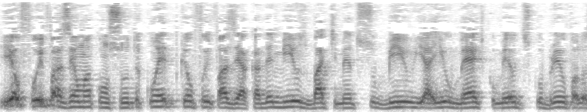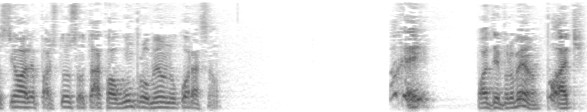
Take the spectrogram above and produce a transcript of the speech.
E eu fui fazer uma consulta com ele, porque eu fui fazer academia, os batimentos subiu, e aí o médico meu descobriu, falou assim, olha, pastor, o senhor está com algum problema no coração. Ok, pode ter problema? Pode.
